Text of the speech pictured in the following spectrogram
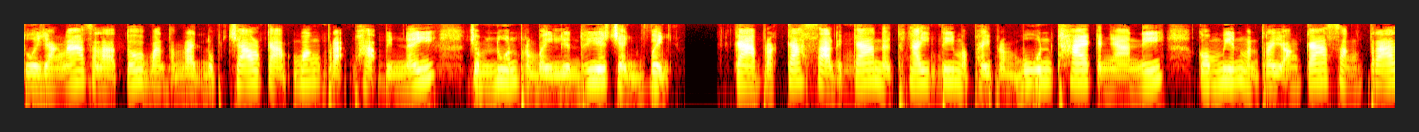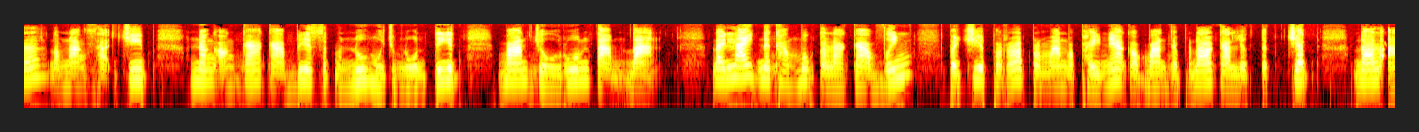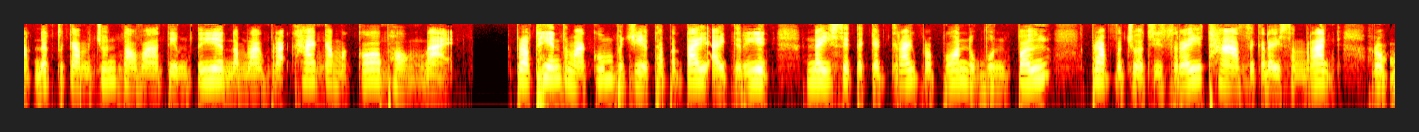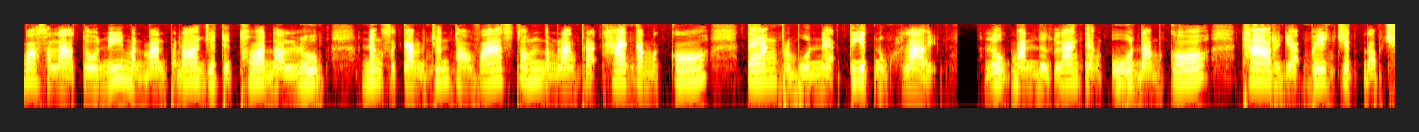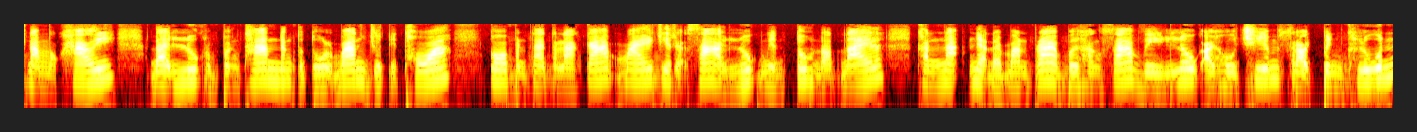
ទោះយ៉ាងណាសាលាតូបានសម្រេចលុបចោលការបង់ប្រាក់ផាកពិន័យចំនួន8លានរៀលចេញវិញការប្រកាសសាលដីកានៅថ្ងៃទី29ខែកញ្ញានេះក៏មានមន្ត្រីអង្គការសង្ត្រាល់តំណាងសហជីពនិងអង្គការការពារសិទ្ធិមនុស្សមួយចំនួនទៀតបានចូលរួមតាមដាន ដោយឡែកនៅខាងមុខតឡាការវិញប្រជាពលរដ្ឋប្រមាណ20នាក់ក៏បានទៅផ្ដល់ការលើកទឹកចិត្តដល់អតីតកម្មជនតវ៉ាទាមទារដំឡើងប្រាក់ខែកម្មករផងដែរប្រធានសមាគមប្រជាធិបតេយ្យឯករាជ្យនៃសេដ្ឋកិច្ចក្រៅប្រព័ន្ធលោកវុនពៅប្រាប់វិទ្យុអសីស្រីថាសេចក្តីសម្រេចរបស់សាលាតូនេះមិនបានផ្ដល់យុត្តិធម៌ដល់លោក និងសកម្មជនតវ៉ាសុំដំឡើងប្រាក់ខែកម្មករទាំង9នាក់ទៀតនោះឡើយ។ លោកបានលើកឡើងទាំងអួរដាំកថារយៈពេលជិត10ឆ្នាំមកហើយ ដែលលោករំពឹងថានឹងទទួលបានយុត្តិធម៌ក៏ប៉ុន្តែតឡាការបែរជារក្សាឲ្យលោកមានទោសដដែលខណៈអ្នកដែលបានប្រើអំពើហិង្សាវាយលោកឲ្យហូរឈាមស្រោចពេញខ្លួន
